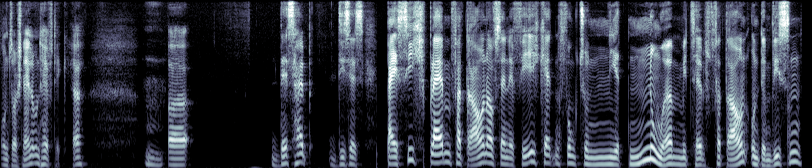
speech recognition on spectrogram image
Und zwar schnell und heftig, ja. Hm. Äh, deshalb dieses bei sich bleiben, Vertrauen auf seine Fähigkeiten funktioniert nur mit Selbstvertrauen und dem Wissen,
